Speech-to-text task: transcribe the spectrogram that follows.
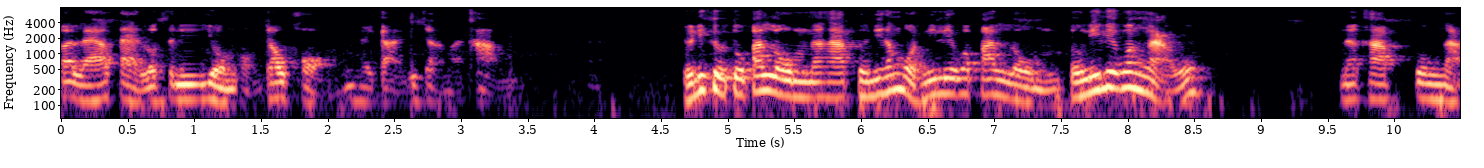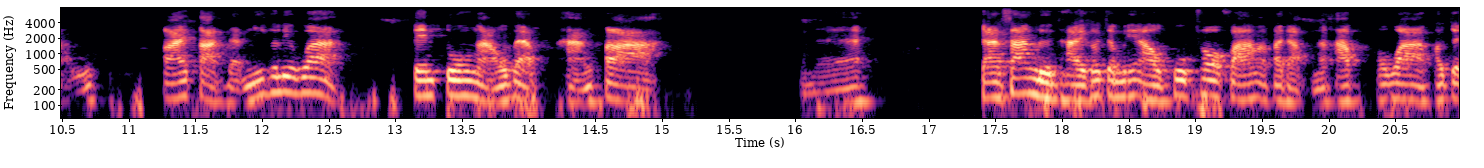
ก็แล้วแต่รสนิยมของเจ้าของในการที่จะมาทำ ตัวนี้คือตัวปั้นลมนะครับ ตัวนี้ทั้งหมดนี่เรียกว่าปั้นลม ตรงนี้เรียกว่าเหงานะครับ ตัวเหงาปลายตัดแบบนี้ก็เรียกว่า เป็นตัวเหงาแบบหางปลานะการสร้างเรือนไทยเขาจะไม่เอาพวกช่อฟ้ามาประดับนะครับ เพราะว่าเขาจะ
